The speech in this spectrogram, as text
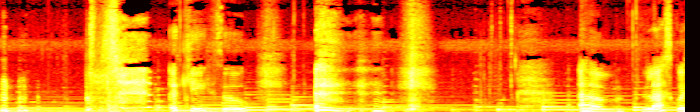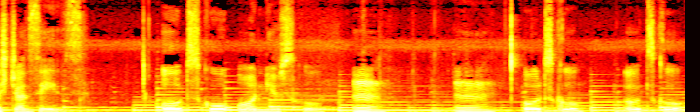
okay, so um last question says old school or new school? Mm. Mm. Old school. Old school.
